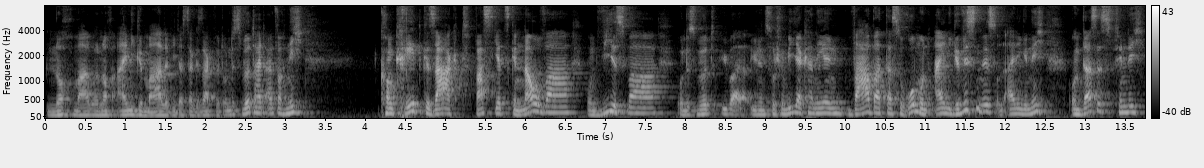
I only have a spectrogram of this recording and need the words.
nochmal oder noch einige Male, wie das da gesagt wird. Und es wird halt einfach nicht konkret gesagt, was jetzt genau war und wie es war. Und es wird überall in den Social Media Kanälen wabert das so rum und einige wissen es und einige nicht. Und das ist, finde ich,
